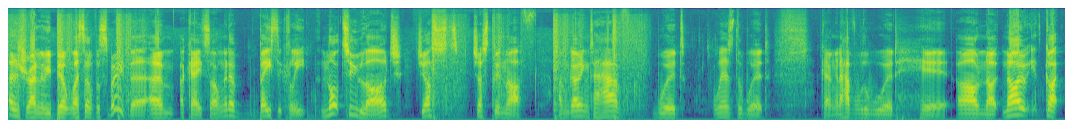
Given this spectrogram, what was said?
I just randomly built myself a smooth there. Um, okay, so I'm gonna basically not too large, just just enough. I'm going to have wood. Where's the wood? Okay, I'm gonna have all the wood here. Oh no, no, it's got.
